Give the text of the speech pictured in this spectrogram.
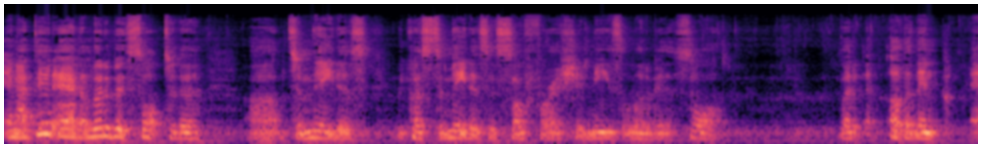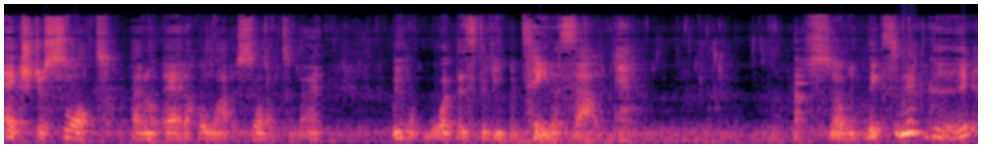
And I did add a little bit of salt to the uh, tomatoes because tomatoes is so fresh it needs a little bit of salt. But other than extra salt, I don't add a whole lot of salt tonight. We want this to be potato salad. So we're mixing it good.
